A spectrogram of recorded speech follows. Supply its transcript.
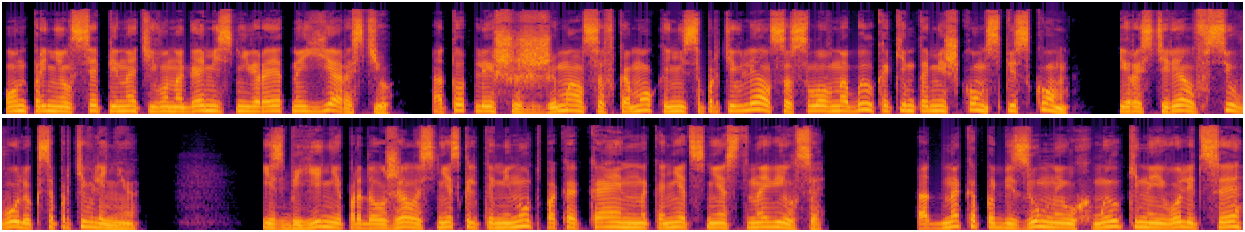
он принялся пинать его ногами с невероятной яростью а тот лишь сжимался в комок и не сопротивлялся, словно был каким-то мешком с песком и растерял всю волю к сопротивлению. Избиение продолжалось несколько минут, пока Каин наконец не остановился. Однако по безумной ухмылке на его лице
